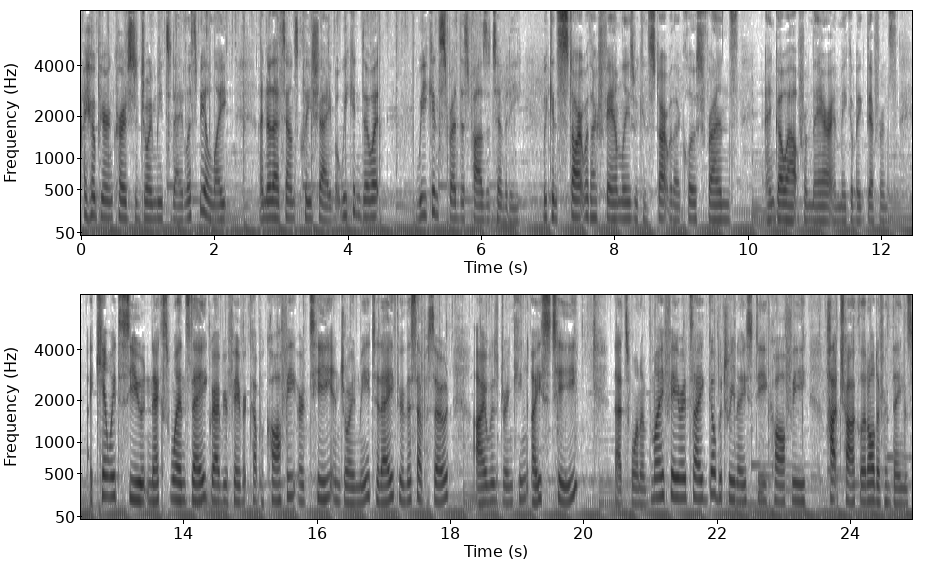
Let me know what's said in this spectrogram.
I hope you're encouraged to join me today. Let's be a light. I know that sounds cliche, but we can do it. We can spread this positivity. We can start with our families, we can start with our close friends, and go out from there and make a big difference. I can't wait to see you next Wednesday. Grab your favorite cup of coffee or tea and join me today through this episode. I was drinking iced tea. That's one of my favorites. I go between iced tea, coffee, hot chocolate, all different things.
